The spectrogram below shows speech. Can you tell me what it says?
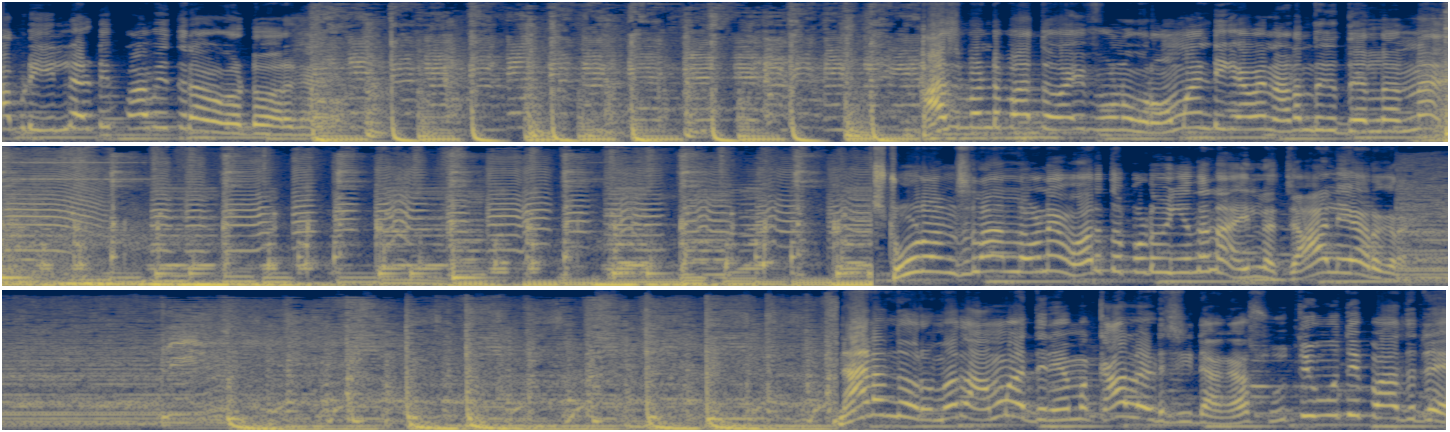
அப்படி இல்லாட்டி பவித்ராவை கட்டுவாருங்க. ஹஸ்பண்ட் பார்த்து ஒய்ஃப் உனக்கு ரொமான்டிக்காவே நடந்துக்க தெரியலன்னா ஸ்டூடெண்ட்ஸ்லாம் இல்லவனே வருத்தப்படுவீங்க தானே இல்லை ஜாலியாக இருக்கிறேன். நடந்து வரும்போது அம்மா தெரியாம கால் அடிச்சுக்கிட்டாங்க. சுத்தி முத்தி பார்த்துட்டு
